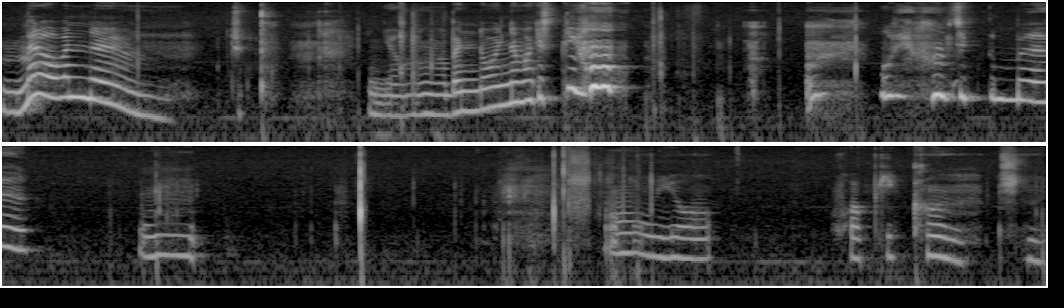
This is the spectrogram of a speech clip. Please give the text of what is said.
Merhaba ben de çıktım. Ya ben de oynamak istiyorum. çıktım ben. Hmm. Oluyor. Fabrikan. Şimdi.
